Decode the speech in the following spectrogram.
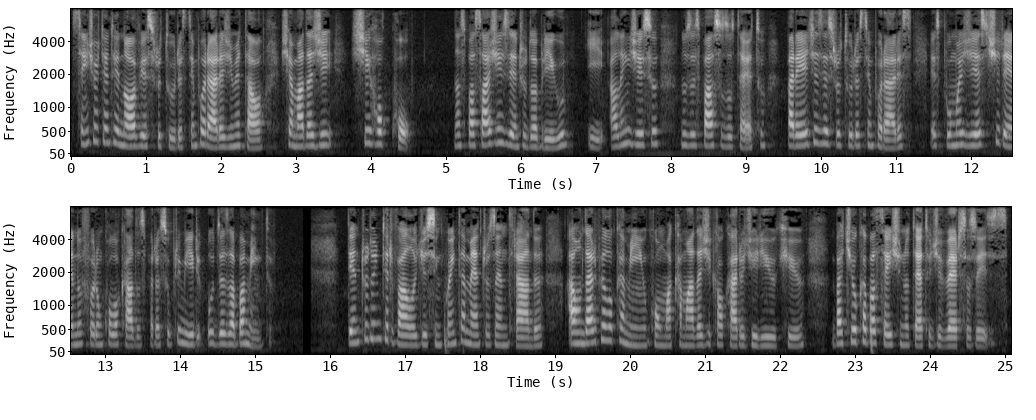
189 estruturas temporárias de metal chamadas de shiroko nas passagens dentro do abrigo e, além disso, nos espaços do teto, paredes e estruturas temporárias, espumas de estireno foram colocadas para suprimir o desabamento. Dentro do intervalo de 50 metros da entrada, ao andar pelo caminho com uma camada de calcário de Ryukyu, bati o capacete no teto diversas vezes.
